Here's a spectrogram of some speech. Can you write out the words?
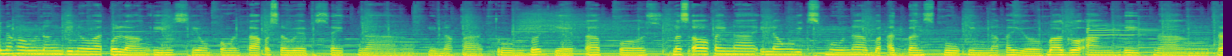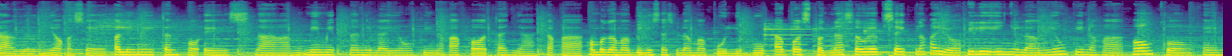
Pinakaunang ginawa ko lang is yung pumunta ako sa website ng pinaka Turbojet. Tapos, mas okay na ilang weeks muna ba advance booking na kayo bago ang date ng travel nyo. Kasi kalimitan po is na mimit na nila yung pinaka-quota niya. Saka, kumbaga mabilis na sila mapuli book. Tapos, pag nasa website na kayo, piliin nyo lang yung pinaka Hong Kong and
